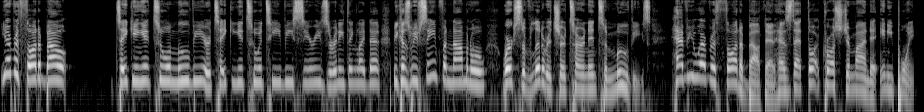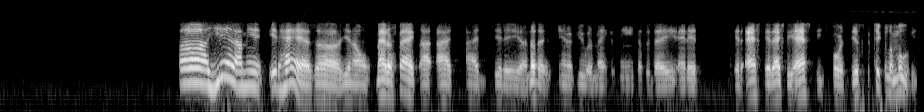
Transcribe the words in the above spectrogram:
You ever thought about taking it to a movie or taking it to a TV series or anything like that? Because we've seen phenomenal works of literature turned into movies. Have you ever thought about that? Has that thought crossed your mind at any point? Uh, yeah, I mean, it has. Uh, you know, matter of fact, I I, I did a another interview with a magazine the other day, and it it asked it actually asked me for this particular movie.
